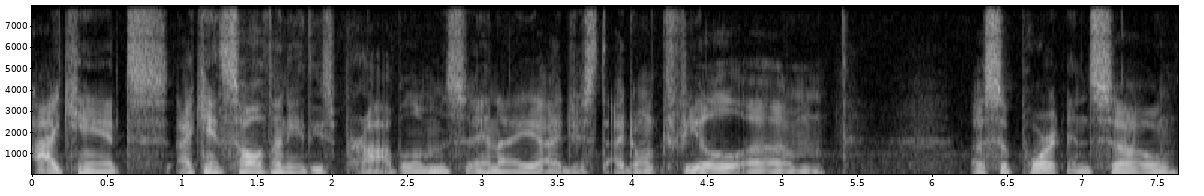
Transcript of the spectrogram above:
I can't. I can't solve any of these problems, and I. I just. I don't feel um, a support. And so,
